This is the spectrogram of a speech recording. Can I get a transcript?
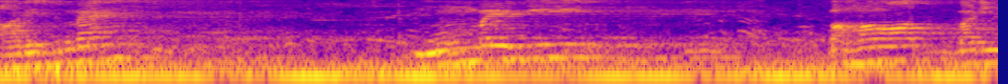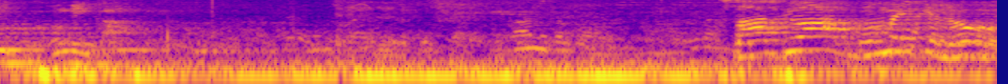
और इसमें मुंबई की बहुत बड़ी भूमिका। साथियों, आप मुंबई के लोग,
